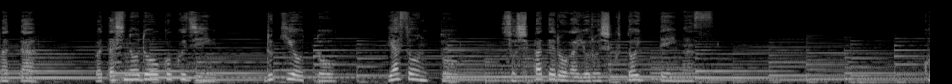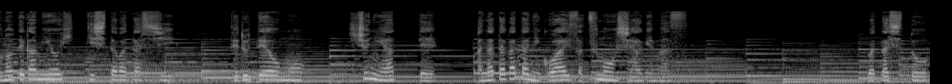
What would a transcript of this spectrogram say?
また、私の同国人ルキオとヤソンとソシパテロがよろしくと言っています。この手紙を筆記した私、テルテオも主にあってあなた方にご挨拶申し上げます。私と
